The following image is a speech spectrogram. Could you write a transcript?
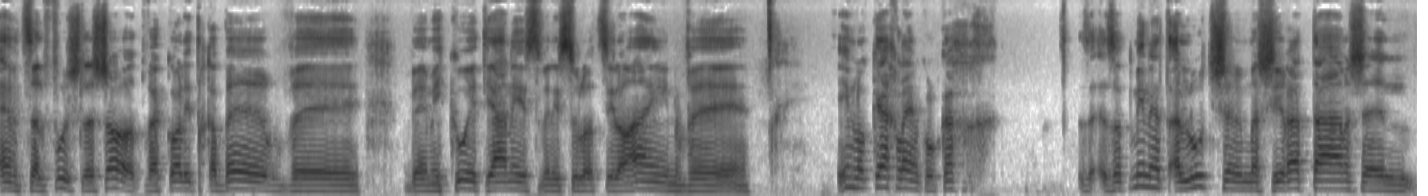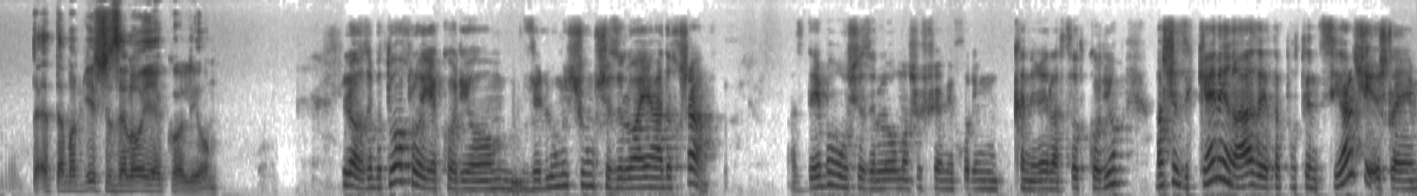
הם צלפו שלשות והכל התחבר ו... והם היכו את יאניס וניסו להוציא לו עין ואם לוקח להם כל כך זאת מין התעלות שמשאירה טעם של, אתה מרגיש שזה לא יהיה כל יום. לא, זה בטוח לא יהיה כל יום, ולו משום שזה לא היה עד עכשיו. אז די ברור שזה לא משהו שהם יכולים כנראה לעשות כל יום. מה שזה כן הראה זה את הפוטנציאל שיש להם.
